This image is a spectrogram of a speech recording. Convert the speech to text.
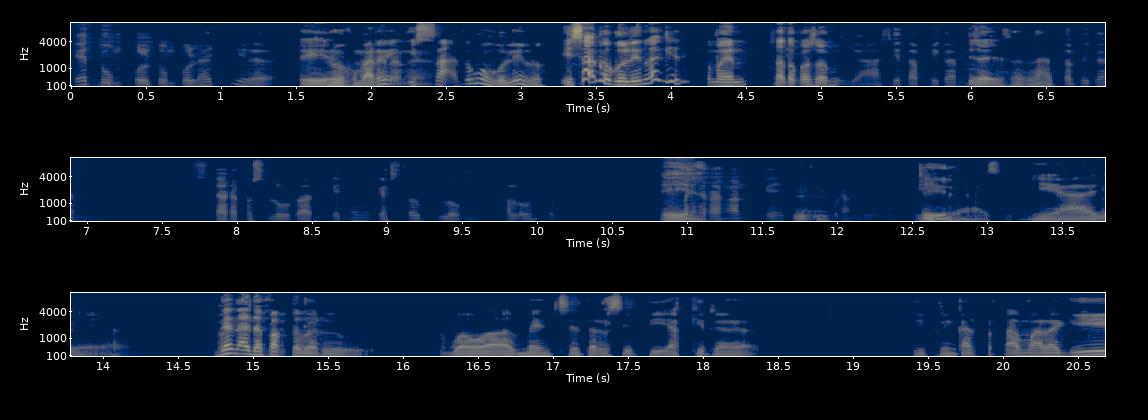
kayak tumpul-tumpul aja ya Iya. Loh, kemarin Kadang-kadang Isa tuh ngegolin loh. Bisa ngegolin lagi kemarin 1-0. iya sih tapi kan Bisa bisa. bisa. tapi kan secara keseluruhan kayaknya Newcastle belum kalau untuk Iya. penyerangan kayak Mm-mm. kurang deh tuh. Iya. sih. Iya, iya. Iya. Dan ada fakta baru bahwa Manchester City akhirnya di peringkat pertama lagi.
